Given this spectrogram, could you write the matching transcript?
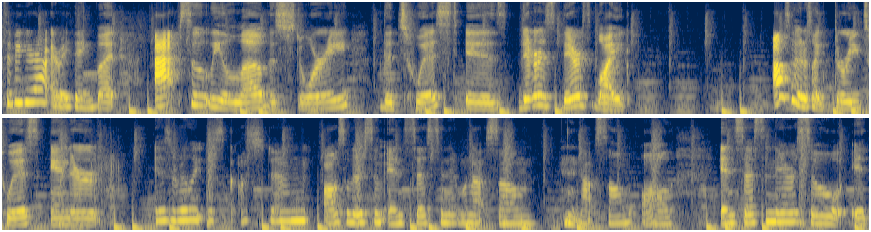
to figure out everything. But I absolutely love the story. The twist is there's there's like Say there's like three twists and there is really disgusting. Also, there's some incest in it. Well, not some, not some, all incest in there. So if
